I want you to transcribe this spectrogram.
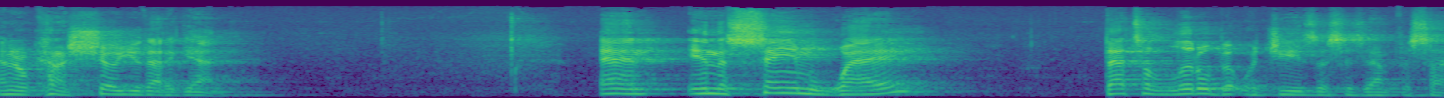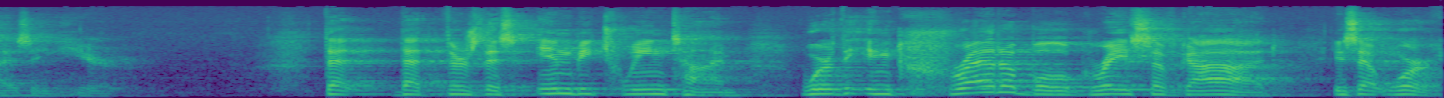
and it'll kind of show you that again. And in the same way, that's a little bit what Jesus is emphasizing here that, that there's this in between time where the incredible grace of God is at work.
